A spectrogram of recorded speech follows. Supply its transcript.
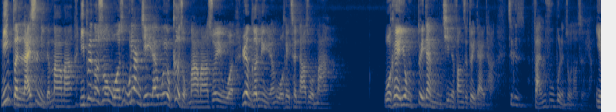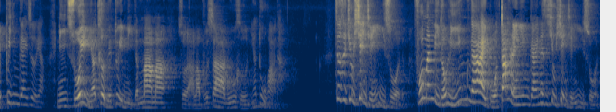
你本来是你的妈妈，你不能够说我是无量劫以来我有各种妈妈，所以我任何女人我可以称她做妈，我可以用对待母亲的方式对待她。这个凡夫不能做到这样，也不应该这样。你所以你要特别对你的妈妈说啊，老菩萨如何？你要度化她，这是就现前义说的。佛门里头你应该爱国，当然应该，那是就现前义说的。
